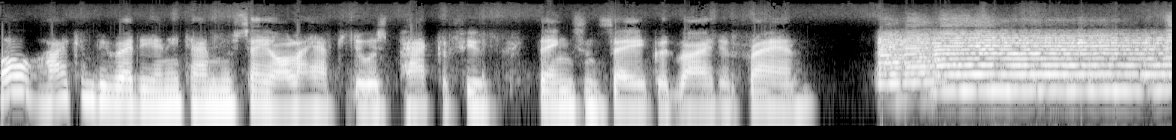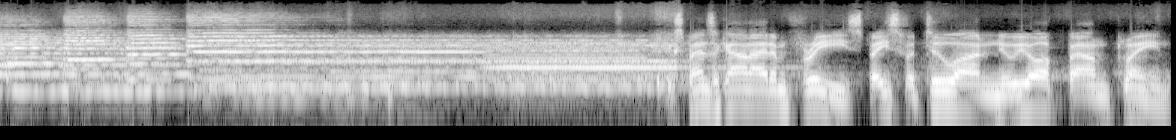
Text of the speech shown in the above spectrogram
Oh, I can be ready anytime you say. All I have to do is pack a few things and say goodbye to Fran. Expense account item three, space for two on New York bound plane.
